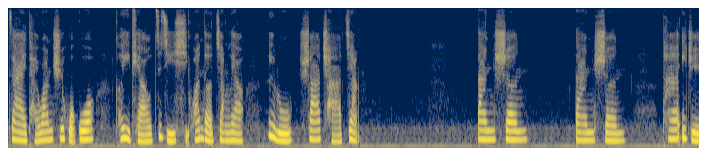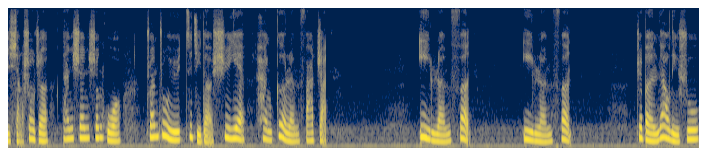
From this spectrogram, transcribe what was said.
在台湾吃火锅可以调自己喜欢的酱料，例如沙茶酱。单身。单身，他一直享受着单身生活，专注于自己的事业和个人发展。一人份，一人份，这本料理书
